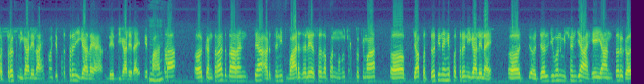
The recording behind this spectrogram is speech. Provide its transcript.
पत्रक निघालेलं आहे किंवा जे पत्र निघालं आहे जे निघालेलं आहे ते. पाहता कंत्राटदारांच्या अडचणीत वाढ झाली असंच आपण म्हणू शकतो किंवा ज्या पद्धतीनं हे पत्र निघालेलं आहे जल जीवन मिशन जे आहे या अंतर्गत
